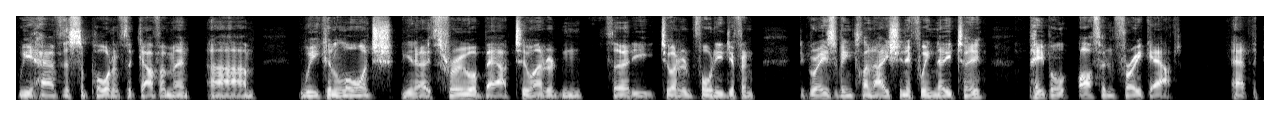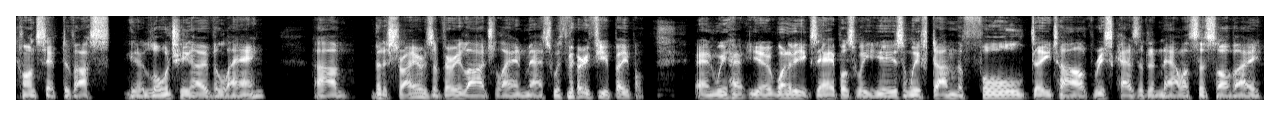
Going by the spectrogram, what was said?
We have the support of the government. Um, we can launch, you know, through about 230, 240 different degrees of inclination if we need to. People often freak out at the concept of us, you know, launching over land. Um, but Australia is a very large landmass with very few people. And we have, you know, one of the examples we use, and we've done the full detailed risk hazard analysis of a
